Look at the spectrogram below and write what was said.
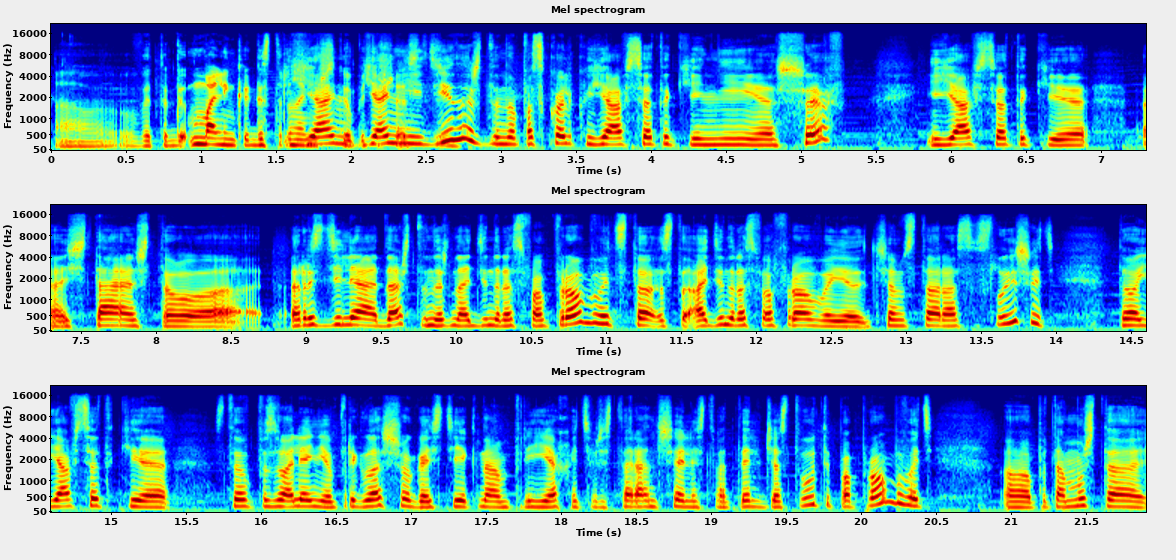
а, в это маленькое гастрономическое я, путешествие. Я не единожды, но поскольку я все-таки не шеф, и я все-таки считаю, что разделяю, да, что нужно один раз попробовать, сто, сто, один раз попробовать, чем сто раз услышать, то я все-таки твоего позволения, приглашу гостей к нам приехать в ресторан «Шелест» в отель «Just Food» и попробовать, э, потому что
